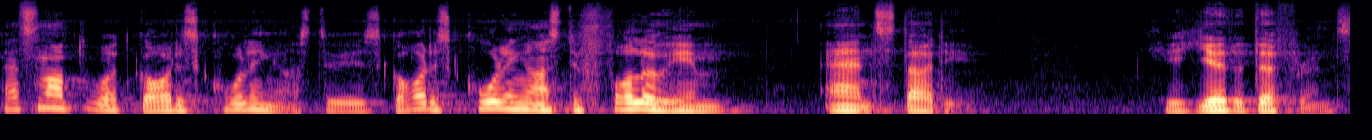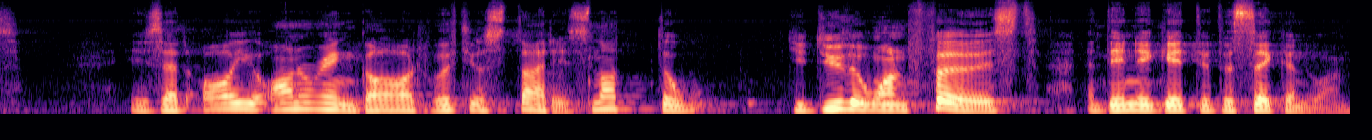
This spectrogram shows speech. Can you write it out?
That's not what God is calling us to. Is God is calling us to follow Him and study. You hear the difference? Is that are you honoring God with your study? It's not the you do the one first and then you get to the second one.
